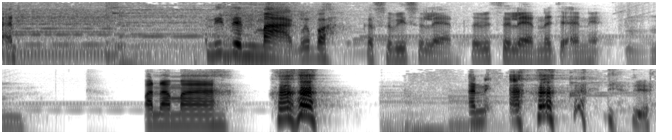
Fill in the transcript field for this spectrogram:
อันอันนี้เดนมาร์กหรือเปล่า กับสวิตเซอร์แลนด์ สวิตเซอร์แลนด์น่าจะอันเนี้ยปานามา อันนี้เดี๋ยวเดี๋ยว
